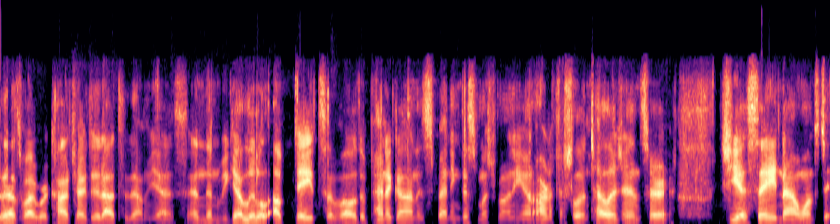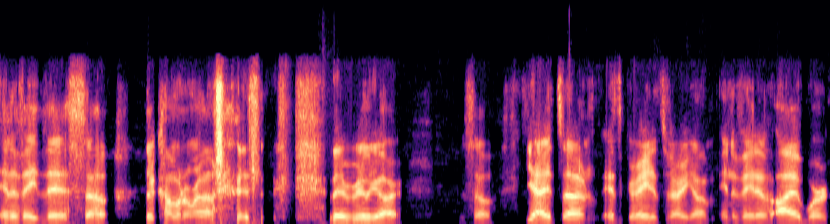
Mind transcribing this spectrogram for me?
that's why we're contracted out to them. Yes, and then we get little updates of oh the Pentagon is spending this much money on artificial intelligence or GSA now wants to innovate this, so they're coming around. they really are. So yeah, it's um it's great. It's very um innovative. I work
